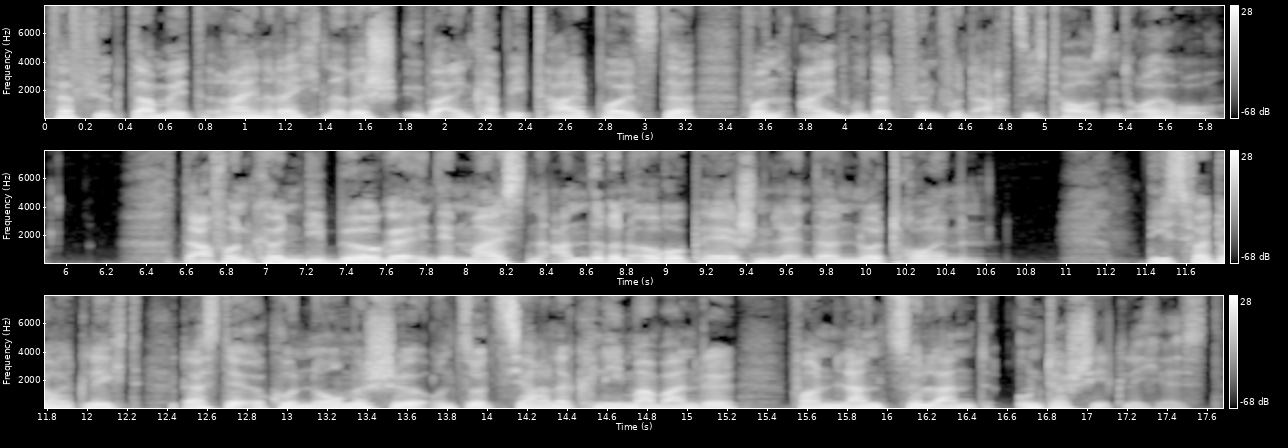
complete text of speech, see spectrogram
verfügt damit rein rechnerisch über ein Kapitalpolster von 185.000 Euro. Davon können die Bürger in den meisten anderen europäischen Ländern nur träumen. Dies verdeutlicht, dass der ökonomische und soziale Klimawandel von Land zu Land unterschiedlich ist.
